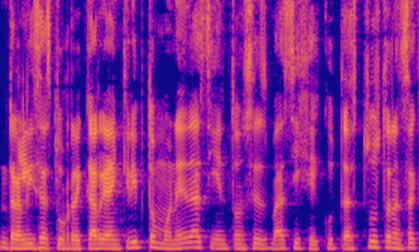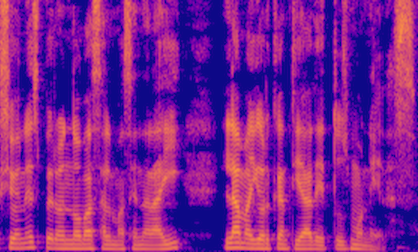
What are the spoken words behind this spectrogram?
realizas tu recarga en criptomonedas y entonces vas y ejecutas tus transacciones, pero no vas a almacenar ahí la mayor cantidad de tus monedas.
